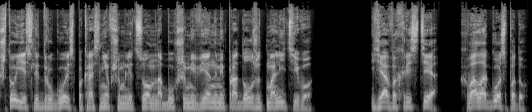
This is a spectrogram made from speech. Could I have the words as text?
Что, если другой с покрасневшим лицом, набухшими венами продолжит молить его? «Я во Христе! Хвала Господу!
